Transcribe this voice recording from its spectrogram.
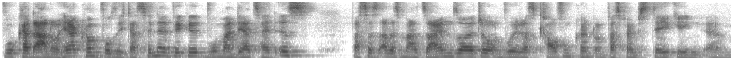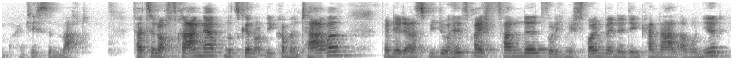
wo Cardano herkommt, wo sich das hinentwickelt, wo man derzeit ist was das alles mal sein sollte und wo ihr das kaufen könnt und was beim Staking ähm, eigentlich Sinn macht. Falls ihr noch Fragen habt, nutzt gerne unten die Kommentare. Wenn ihr das Video hilfreich fandet, würde ich mich freuen, wenn ihr den Kanal abonniert.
